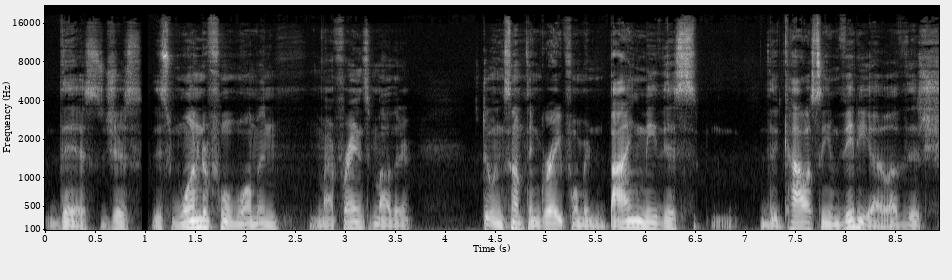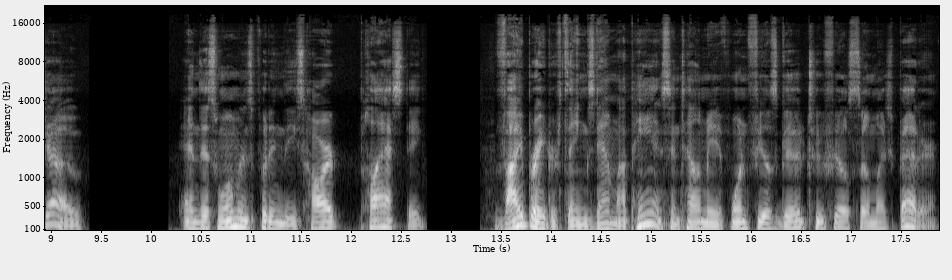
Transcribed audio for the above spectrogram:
this. Just this wonderful woman, my friend's mother, doing something great for me, buying me this the Coliseum video of this show, and this woman's putting these hard plastic vibrator things down my pants and telling me if one feels good, two feels so much better.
